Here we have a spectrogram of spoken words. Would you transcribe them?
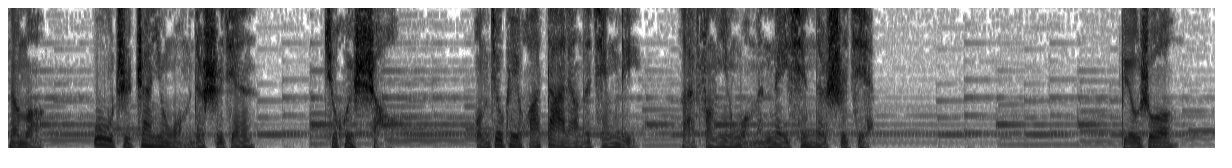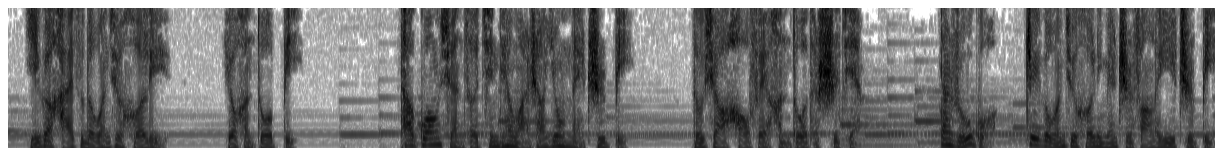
那么物质占用我们的时间就会少，我们就可以花大量的精力来丰盈我们内心的世界。比如说，一个孩子的文具盒里有很多笔，他光选择今天晚上用哪支笔，都需要耗费很多的时间。但如果这个文具盒里面只放了一支笔，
